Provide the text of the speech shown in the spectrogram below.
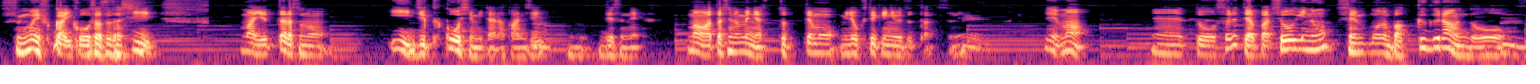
すごい深い考察だし、まあ言ったらその、いい塾講師みたいな感じですね。まあ私の目にはとっても魅力的に映ったんですよね。で、まあ、えーっと、それってやっぱ将棋の戦法のバックグラウンドをうん。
